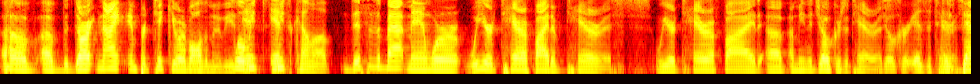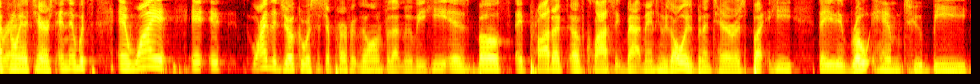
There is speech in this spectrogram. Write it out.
of of the Dark Knight in particular of all the movies. Well, it, it's come up. this is a Batman where we are terrified of terrorists. We are terrified of. I mean, the Joker's a terrorist. Joker is a terrorist, He's definitely correct. a terrorist. And then what's and why it, it, it why the Joker was such a perfect villain for that movie. He is both a product of classic Batman, who's always been a terrorist, but he they wrote him to be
